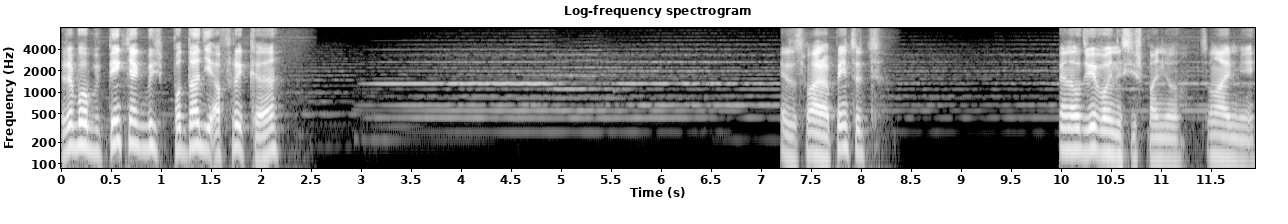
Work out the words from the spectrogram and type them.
Że byłoby pięknie, jakbyś podali Afrykę. Jezus Maria, 500... Miał dwie wojny z Hiszpanią, co najmniej.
